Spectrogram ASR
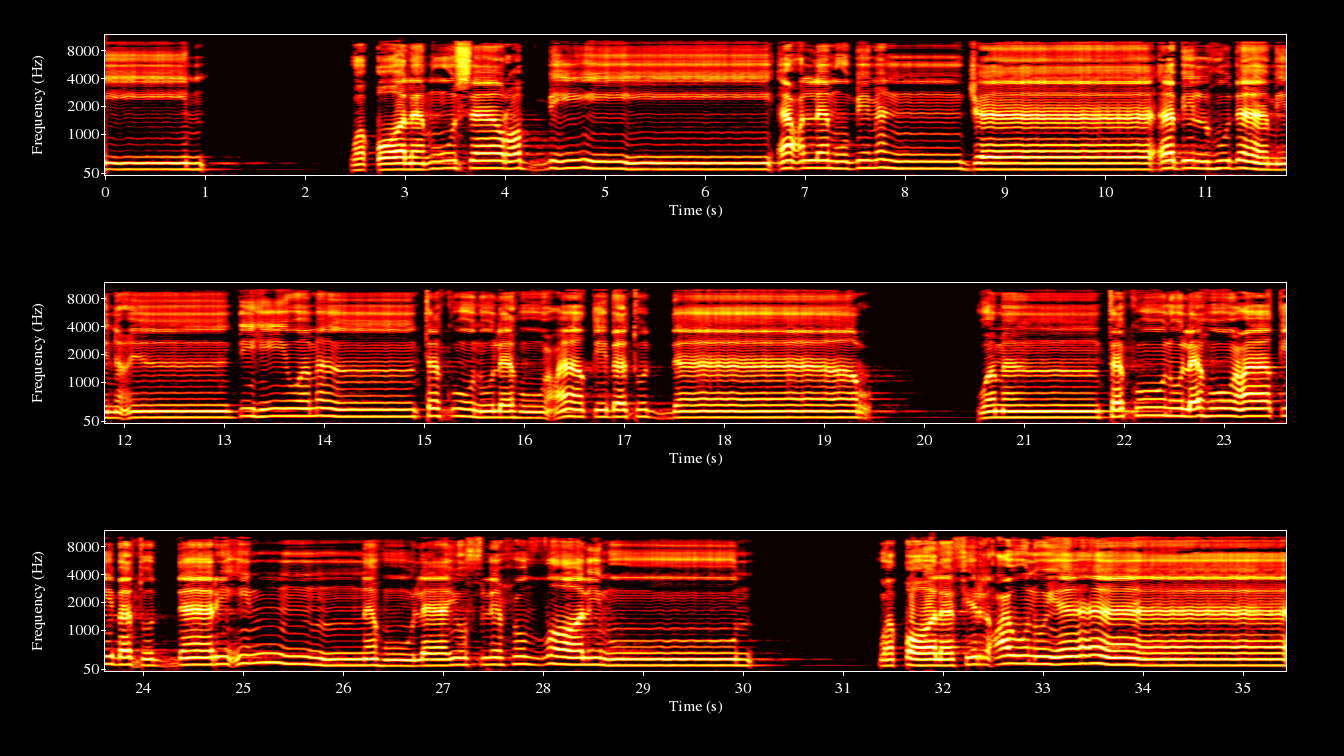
وقال موسى ربي أعلم بمن جاء بالهدى من عنده ومن تكون له عاقبة الدار ومن تكون له عاقبة الدار إنه لا يفلح الظالمون وقال فرعون يا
